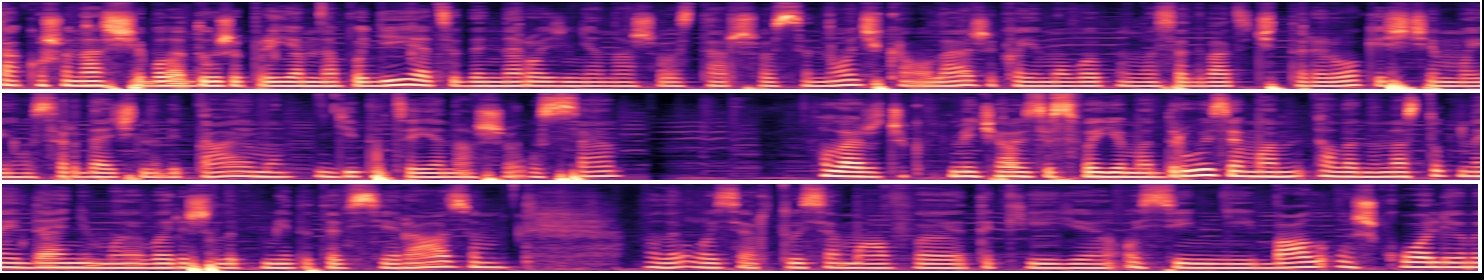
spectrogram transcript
Також у нас ще була дуже приємна подія. Це день народження нашого старшого синочка Олежика. Йому виповнилося 24 роки, з чим ми його сердечно вітаємо. Діти це є наше усе. Олежечок відмічав зі своїми друзями, але на наступний день ми вирішили відмітити всі разом. Але ось Артуся мав е, такий осінній бал у школі,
